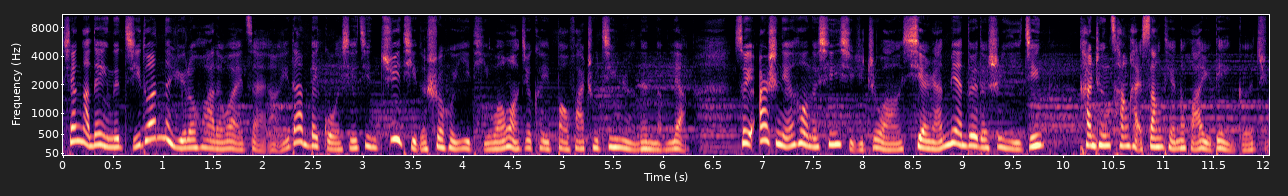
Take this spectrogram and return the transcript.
香港电影的极端的娱乐化的外在啊，一旦被裹挟进具体的社会议题，往往就可以爆发出惊人的能量。所以二十年后呢，新喜剧之王显然面对的是已经堪称沧海桑田的华语电影格局。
